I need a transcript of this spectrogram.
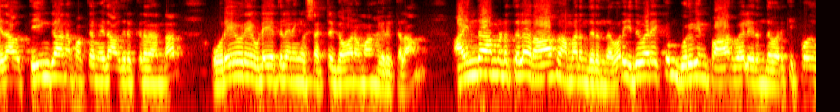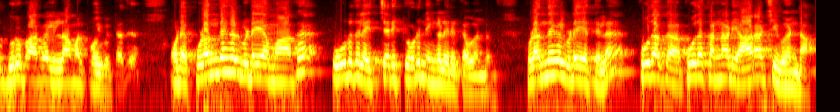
ஏதாவது தீங்கான பக்கம் ஏதாவது இருக்கிறதா என்றால் ஒரே ஒரே விடயத்துல நீங்கள் சற்று கவனமாக இருக்கலாம். ஐந்தாம் இடத்துல ராகு அமர்ந்திருந்தவர் இதுவரைக்கும் குருவின் பார்வையில் இருந்தவருக்கு இப்போது குரு பார்வை இல்லாமல் போய்விட்டது. உங்களுடைய குழந்தைகள் விடயமாக கூடுதல் எச்சரிக்கையோடு நீங்கள் இருக்க வேண்டும். குழந்தைகள் விடயத்துல பூத பூத கண்ணாடி ஆராய்ச்சி வேண்டாம்.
